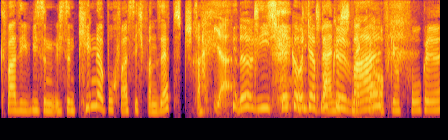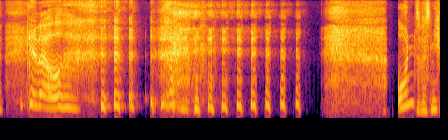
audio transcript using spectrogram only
quasi wie so, ein, wie so ein Kinderbuch, was sich von selbst schreibt. Ja, ne? die Schnecke und der Kleine Buckelwal. Schnecke auf dem Vogel. Genau. Und was mich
